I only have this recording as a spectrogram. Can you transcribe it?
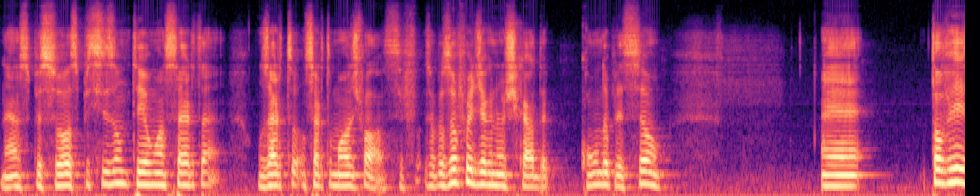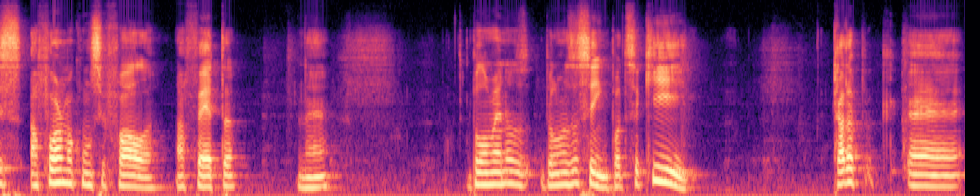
Né? As pessoas precisam ter uma certa, um, certo, um certo modo de falar. Se, se a pessoa for diagnosticada com depressão, é, talvez a forma como se fala afeta, né? Pelo menos, pelo menos assim, pode ser que cada é,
